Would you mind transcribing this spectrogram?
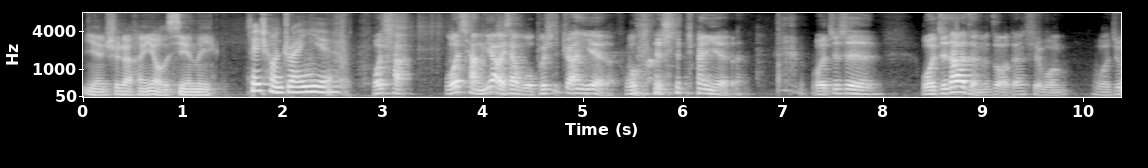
演示的很有吸引力，非常专业。我抢我强调一下，我不是专业的，我不是专业的。我就是我知道怎么做，但是我我就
